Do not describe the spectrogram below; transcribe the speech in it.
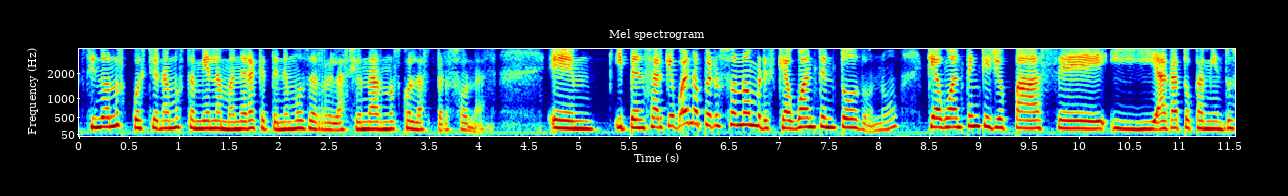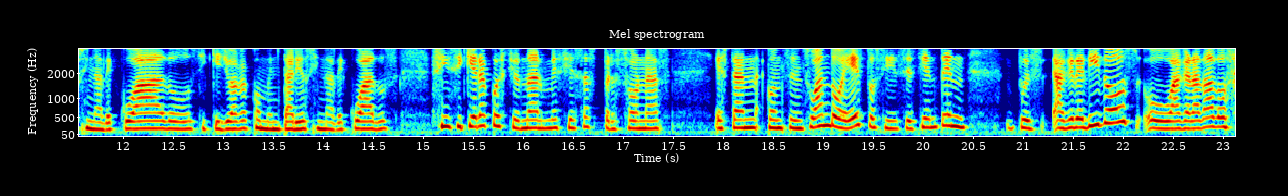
si no nos cuestionamos también la manera que tenemos de relacionarnos con las personas, Em, y pensar que, bueno, pero son hombres que aguanten todo, ¿no? Que aguanten que yo pase y haga tocamientos inadecuados y que yo haga comentarios inadecuados, sin siquiera cuestionarme si esas personas están consensuando esto, si se sienten pues agredidos o agradados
